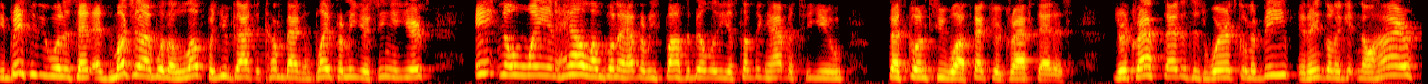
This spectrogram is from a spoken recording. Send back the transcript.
He basically would have said, as much as I would have loved for you guys to come back and play for me your senior years, ain't no way in hell I'm going to have the responsibility if something happens to you that's going to uh, affect your draft status. Your draft status is where it's going to be. It ain't going to get no higher.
